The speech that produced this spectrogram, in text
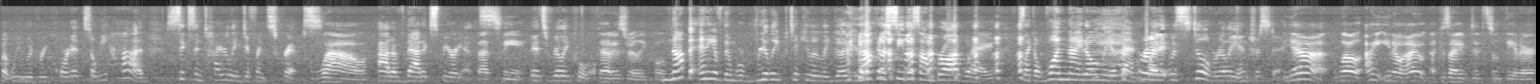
but we would record it. So we had six entirely different scripts Wow. out of that experience. That's neat. it's really cool. That is really cool. Not that any of them were really particularly good. You're not going to see this on Broadway. It's like a one night only event, but it was still really interesting. Yeah, well, I, you know, I, because I did some theater,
